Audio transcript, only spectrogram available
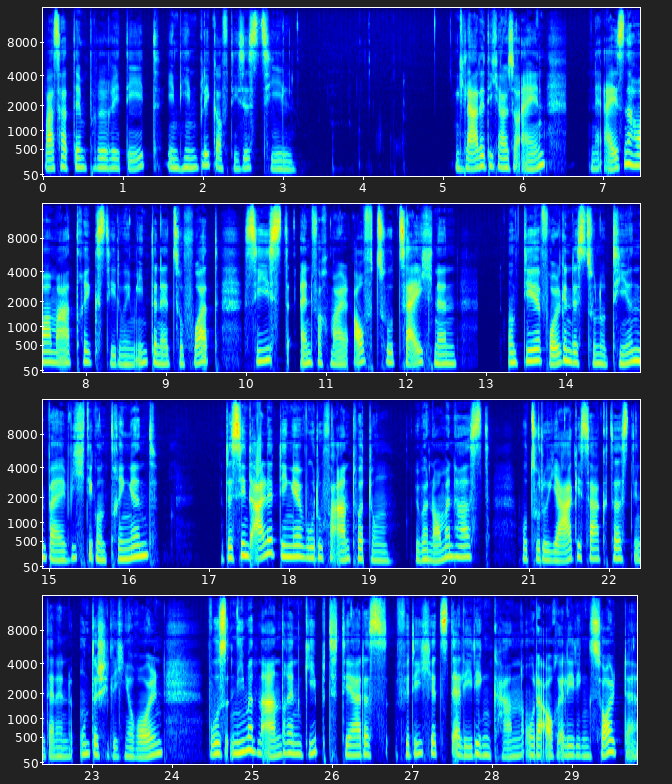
was hat denn Priorität im Hinblick auf dieses Ziel. Ich lade dich also ein, eine Eisenhower-Matrix, die du im Internet sofort siehst, einfach mal aufzuzeichnen, und dir Folgendes zu notieren bei wichtig und dringend. Das sind alle Dinge, wo du Verantwortung übernommen hast, wozu du Ja gesagt hast in deinen unterschiedlichen Rollen, wo es niemanden anderen gibt, der das für dich jetzt erledigen kann oder auch erledigen sollte.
